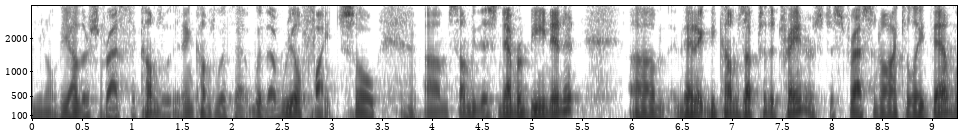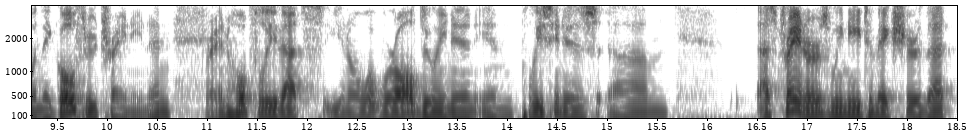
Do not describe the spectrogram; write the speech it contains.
you know the other stress that comes with it and comes with a with a real fight. So mm-hmm. um, somebody that's never been in it um, then it becomes up to the trainers to stress inoculate them when they go through training, and right. and hopefully that's you know what we're all doing in in policing is um, as trainers we need to make sure that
